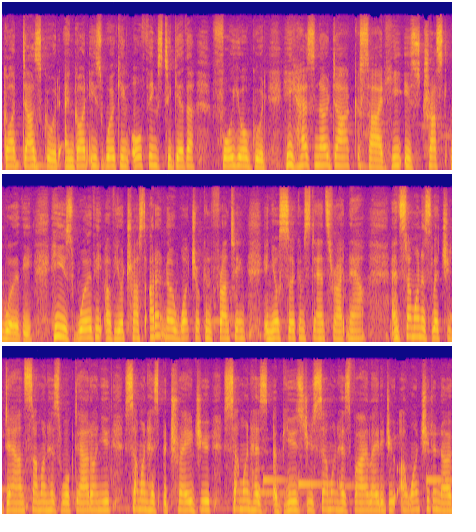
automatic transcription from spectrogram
God does good, and God is working all things together for your good. He has no dark side. He is trustworthy worthy. He is worthy of your trust. I don't know what you're confronting in your circumstance right now, and someone has let you down, someone has walked out on you, someone has betrayed you, someone has abused you, someone has violated you. I want you to know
